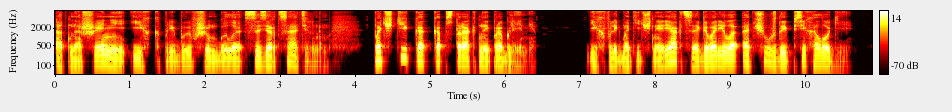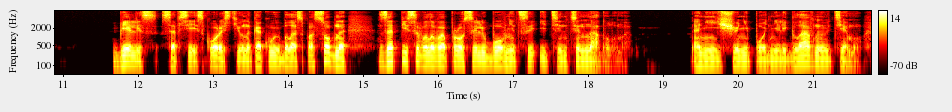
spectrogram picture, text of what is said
Отношение их к прибывшим было созерцательным, почти как к абстрактной проблеме. Их флегматичная реакция говорила о чуждой психологии. Беллис со всей скоростью, на какую была способна, записывала вопросы любовницы и Тинтинабулума. Они еще не подняли главную тему —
